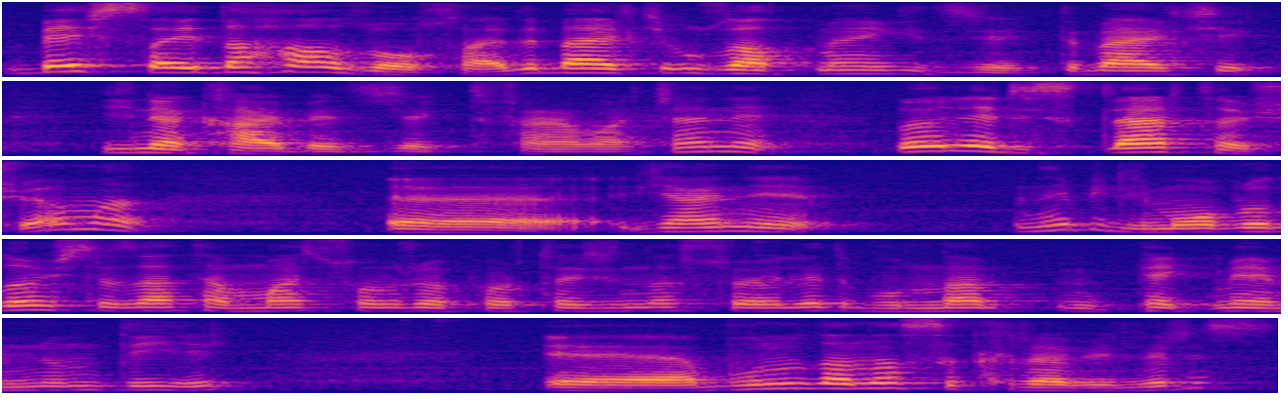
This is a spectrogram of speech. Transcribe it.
5 sayı daha az olsaydı belki uzatmaya gidecekti. Belki yine kaybedecekti Fenerbahçe. Hani böyle riskler taşıyor ama e, yani ne bileyim Obradoviç de zaten maç sonu röportajında söyledi. Bundan pek memnun değil. E, bunu da nasıl kırabiliriz?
